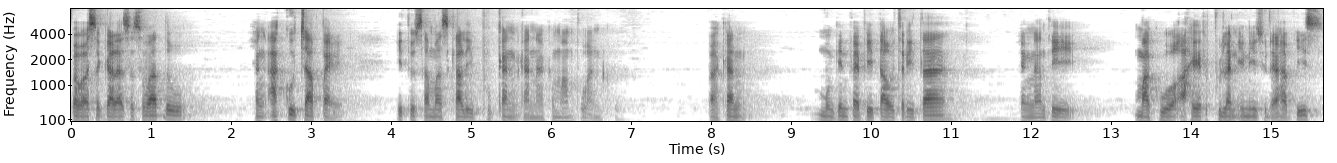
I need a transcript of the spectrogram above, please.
bahwa segala sesuatu yang aku capai itu sama sekali bukan karena kemampuanku. Bahkan mungkin Feby tahu cerita yang nanti Maguwo akhir bulan ini sudah habis.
